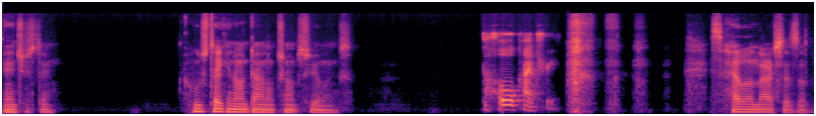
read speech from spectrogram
Interesting. Who's taking on Donald Trump's feelings? The whole country. it's hella narcissism.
